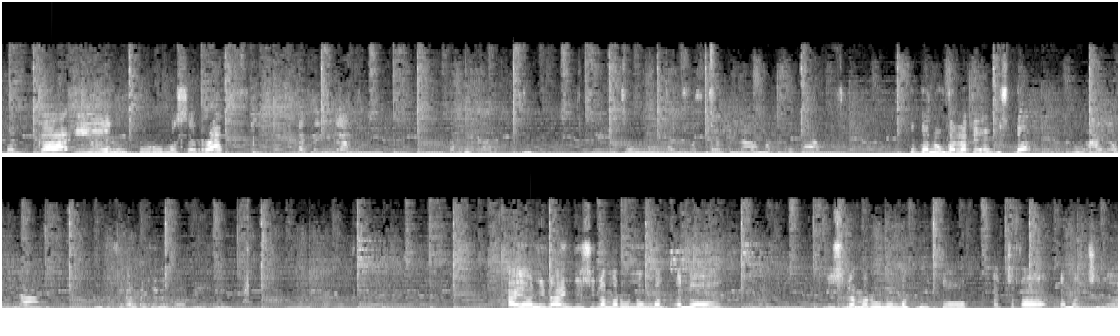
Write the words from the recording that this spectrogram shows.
pagkain, puro masarap. Ah, sa'yo lang. Ano magkuha. So, ganun kalaki ang isda. Kung ayaw nila, hindi sila. Ayaw nila, hindi sila marunong mag, ano, hindi sila marunong magluto. At saka tamad sila.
